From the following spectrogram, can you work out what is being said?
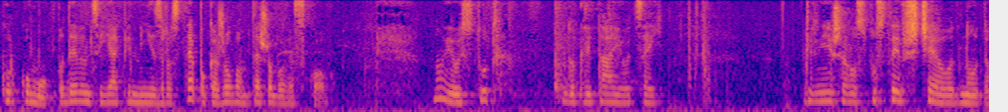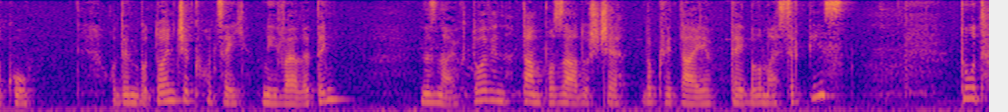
куркуму. Подивимося, як він мені зросте, покажу вам теж обов'язково. Ну і ось тут доквітаю оцей, вірніше, розпустив ще одну таку, один бутончик, оцей мій велетень. Не знаю, хто він. Там позаду ще доквітає Table Masterpiece. Тут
